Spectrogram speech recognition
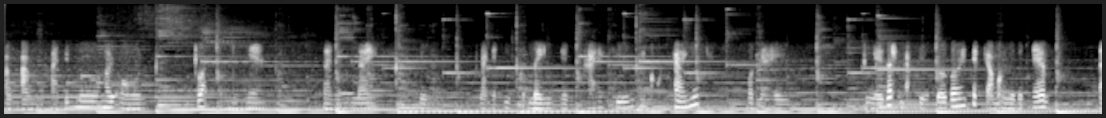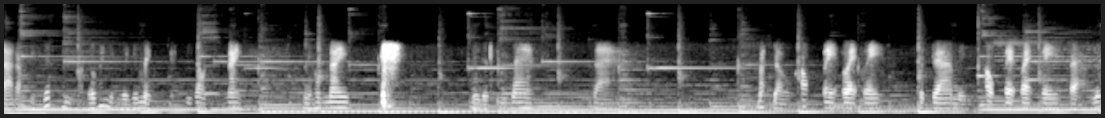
ờ, bằng bằng vài tiếng mưa hơi ồn, các bạn không được nha là ngày hôm nay thì là ngày sinh của mình, ngày 2 tháng 9 ngày quốc nhất. Một ngày ngày rất là đặc biệt đối với tất cả mọi người Việt Nam, và đặc biệt nhất là đối với những người như mình. Để ngày hôm nay ngày hôm nay mình được sinh ra và bắt đầu khóc oe oe oe thực ra mình khóc oe oe oe vào lúc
